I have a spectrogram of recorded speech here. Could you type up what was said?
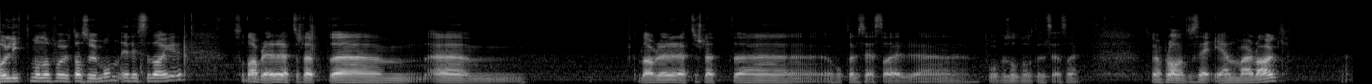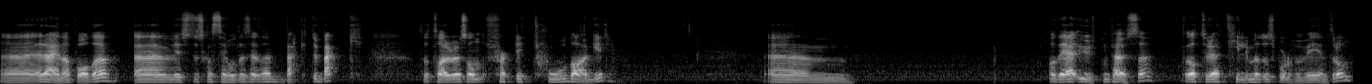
Og litt må nå få ut av sumoen i disse dager. Så da ble det rett og slett uh, Da ble det rett og slett eh, Hotel Cæsar To episoder av Hotel Cæsar. Så vi har planlagt å se én hver dag. Uh, Regna på det. Hvis du skal se Hotel Cæsar back to back, så tar det vel sånn 42 dager. Um, og det er uten pause. Og da tror jeg til og med du spoler forbi introen.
